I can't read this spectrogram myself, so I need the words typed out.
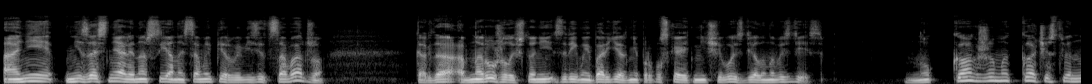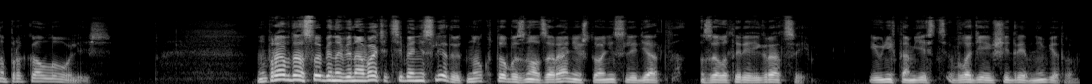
они не засняли наш с Яной самый первый визит в Саваджо, когда обнаружилось, что незримый барьер не пропускает ничего, сделанного здесь. Но как же мы качественно прокололись! Ну, правда, особенно виноватить себя не следует, но кто бы знал заранее, что они следят за лотереей Грацией, и у них там есть владеющий древним ветром.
